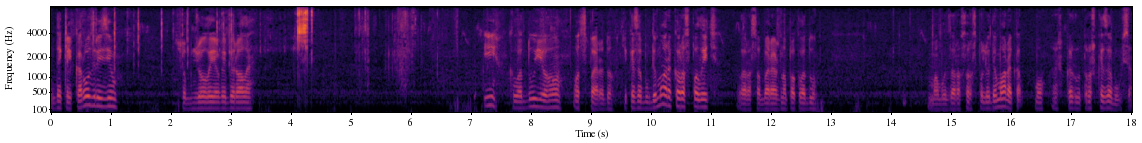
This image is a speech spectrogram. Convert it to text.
декілька розрізів, щоб бджоли його вибирали. І кладу його от спереду. Тільки забув демарика розпалити. Зараз обережно покладу. Мабуть, зараз розпалю демарика, бо я ж кажу, трошки забувся.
